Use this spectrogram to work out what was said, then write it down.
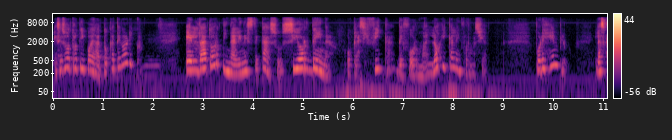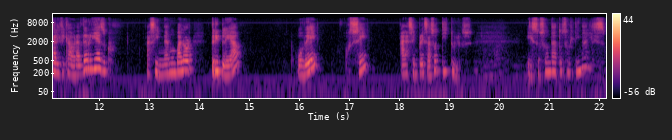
Ese es otro tipo de dato categórico. El dato ordinal en este caso sí ordena o clasifica de forma lógica la información. Por ejemplo, las calificadoras de riesgo asignan un valor AAA o B o C a las empresas o títulos. Estos son datos ordinales,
